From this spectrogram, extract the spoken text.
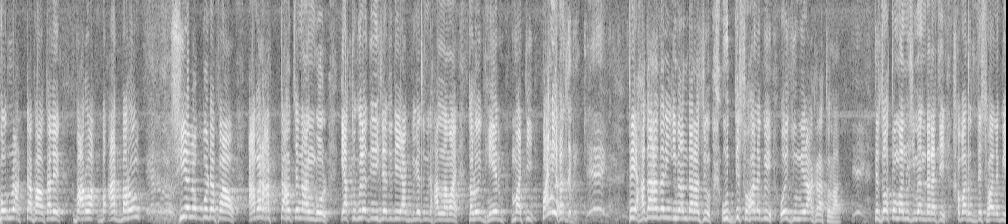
গরুর আটটা পাও, তাহলে বারো, আট বারো? ছিয়ানব্বইটা পাও। আবার আটটা হচ্ছে নাঙ্গল। এতগুলো জিনিসটা যদি এক বিঘা জমিতে হাল নামায়, তাহলে ওই ভিড়ের মাটি পানি হয়ে যাবে। তো হাজার হাজার ইমানদার আছো। উদ্দেশ্য হওয়া লাগবে ওই জমির আঁকড়া তোলা। তো যত মানুষ ইমানদার আছি, সবার উদ্দেশ্য হওয়া লাগবে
